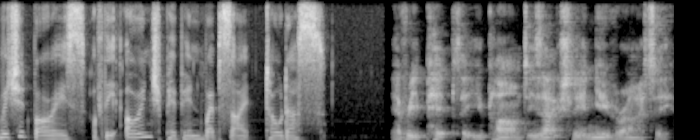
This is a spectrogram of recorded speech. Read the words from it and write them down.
Richard Borries of the Orange Pippin website told us Every pip that you plant is actually a new variety.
